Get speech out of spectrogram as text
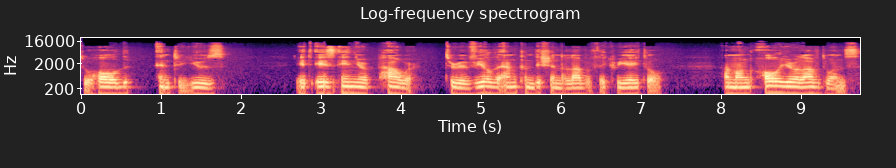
to hold, and to use. It is in your power to reveal the unconditional love of the Creator among all your loved ones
